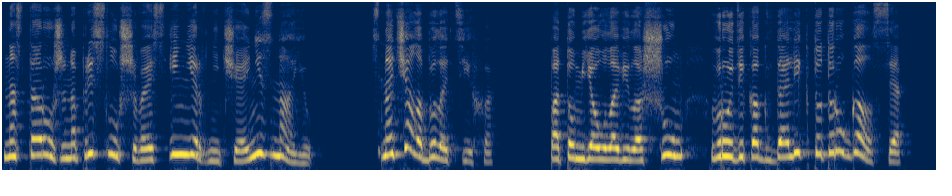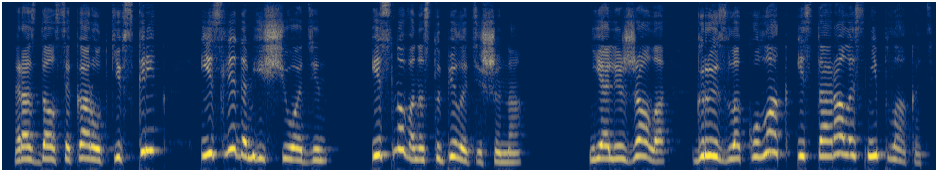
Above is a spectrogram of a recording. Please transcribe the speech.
настороженно прислушиваясь и нервничая, не знаю. Сначала было тихо, потом я уловила шум, вроде как вдали кто-то ругался. Раздался короткий вскрик, и следом еще один, и снова наступила тишина. Я лежала, грызла кулак и старалась не плакать.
